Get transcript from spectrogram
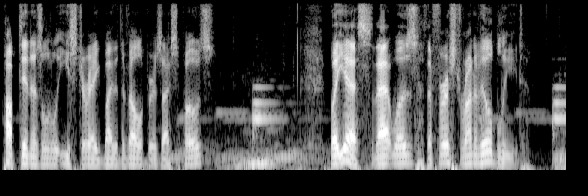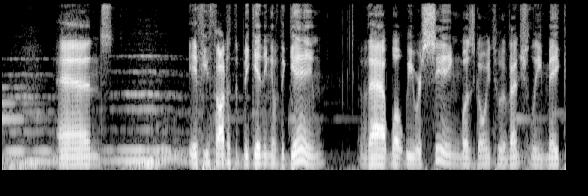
popped in as a little Easter egg by the developers, I suppose. But yes, that was the first run of Illbleed. And if you thought at the beginning of the game that what we were seeing was going to eventually make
